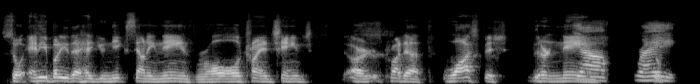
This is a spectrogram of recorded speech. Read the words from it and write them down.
so anybody that had unique sounding names were all trying to change or try to waspish their name. Yeah, right. So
